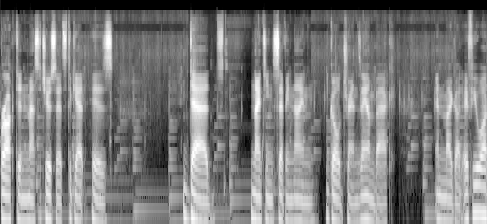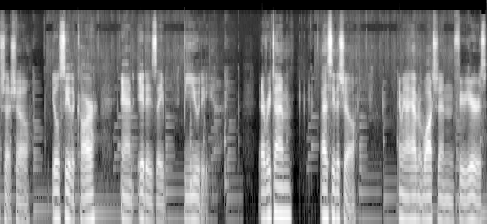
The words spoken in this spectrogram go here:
Brockton, Massachusetts to get his dad's 1979 gold Trans Am back. And my god, if you watch that show, you'll see the car, and it is a beauty. Every time I see the show, I mean, I haven't watched it in a few years,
